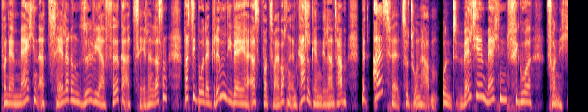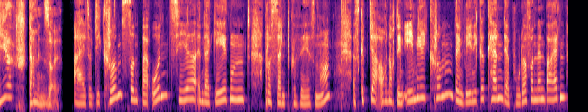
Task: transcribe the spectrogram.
von der Märchenerzählerin Sylvia Völker erzählen lassen, was die Brüder Grimm, die wir ja erst vor zwei Wochen in Kassel kennengelernt haben, mit Alsfeld zu tun haben und welche Märchenfigur von hier stammen soll. Also die Grimms sind bei uns hier in der Gegend präsent gewesen. Ne? Es gibt ja auch noch den Emil Grimm, den wenige kennen, der Bruder von den beiden.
